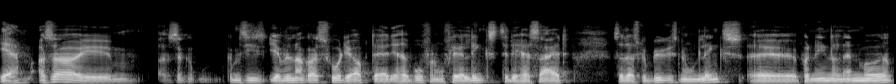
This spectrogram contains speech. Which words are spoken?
ja, og så, øh, og så kan man sige, jeg vil nok også hurtigt opdage, at jeg havde brug for nogle flere links til det her site, så der skulle bygges nogle links øh, på den ene eller anden måde.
